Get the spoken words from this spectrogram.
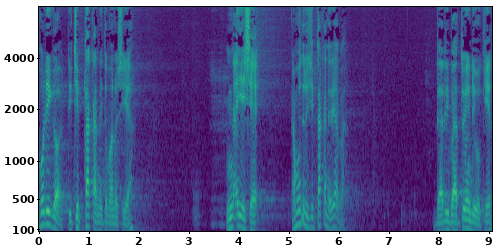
Khuliqa diciptakan itu manusia. Min ayyi kamu itu diciptakan dari apa? Dari batu yang diukir.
